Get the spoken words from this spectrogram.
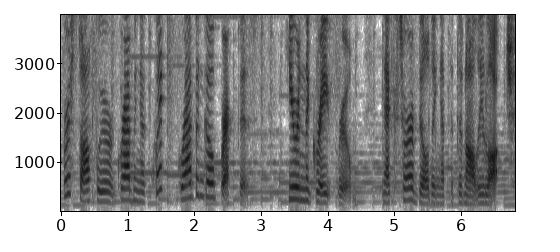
First off, we are grabbing a quick grab and go breakfast here in the Great Room next to our building at the Denali Lodge.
